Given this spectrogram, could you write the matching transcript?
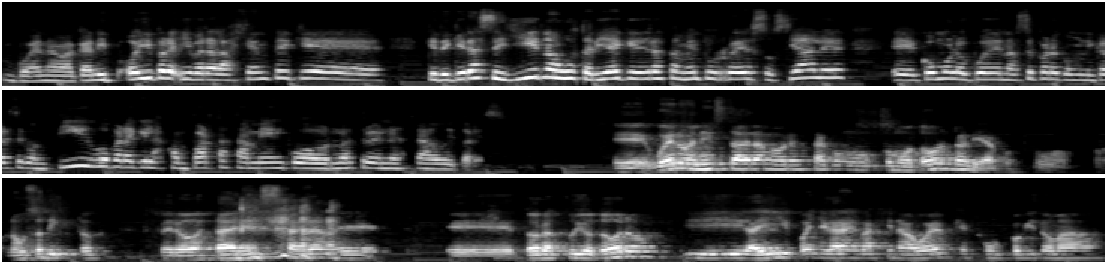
Bueno, bacán. Y, oye, para, y para la gente que, que, te quiera seguir, nos gustaría que dieras también tus redes sociales, eh, cómo lo pueden hacer para comunicarse contigo, para que las compartas también con nuestros y nuestras auditores. Eh, bueno, en Instagram ahora está como, como todo en realidad, pues, como, no uso TikTok, pero está en Instagram eh, eh, Toro Estudio Toro y ahí pueden llegar a mi página web que es como un poquito más,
